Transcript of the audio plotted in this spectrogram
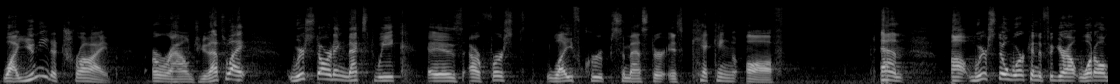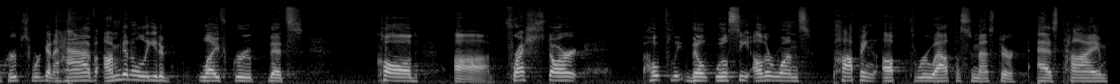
why you need a tribe around you. That's why we're starting next week is our first life group semester is kicking off and uh, we're still working to figure out what all groups we're going to have. I'm going to lead a life group that's called uh, Fresh Start. Hopefully, we'll see other ones popping up throughout the semester as time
